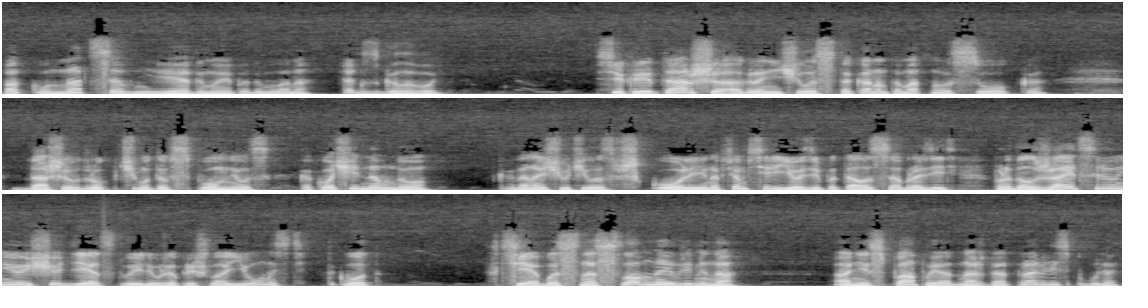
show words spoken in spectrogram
Окунаться в неведомое, подумала она, так с головой. Секретарша ограничилась стаканом томатного сока. Даша вдруг почему-то вспомнилась, как очень давно когда она еще училась в школе и на всем серьезе пыталась сообразить, продолжается ли у нее еще детство или уже пришла юность. Так вот, в те баснословные времена они с папой однажды отправились погулять.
